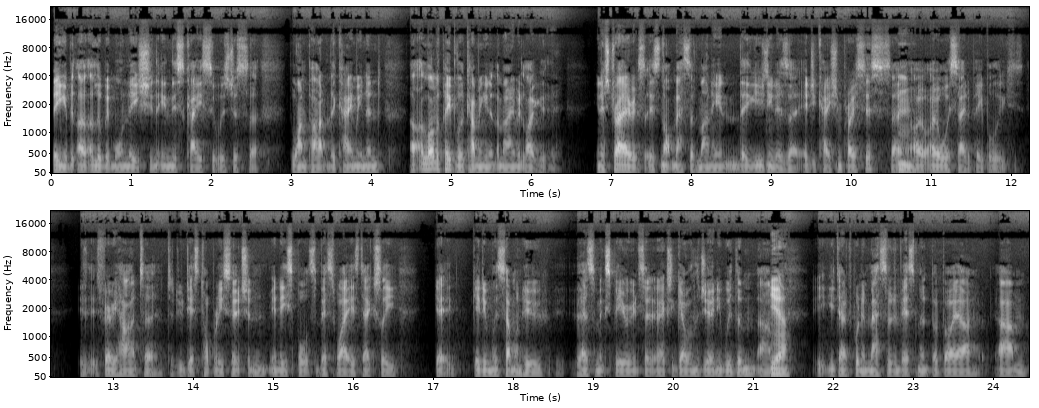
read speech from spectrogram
being a, bit, a, little bit more niche in, in this case, it was just the one partner that came in, and a, a, lot of people are coming in at the moment. Like in Australia, it's it's not massive money, and they're using it as an education process. So mm. I, I always say to people it's very hard to, to do desktop research in, in esports. The best way is to actually get get in with someone who, who has some experience and actually go on the journey with them. Um, yeah, you don't have to put in massive investment, but by uh, um,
